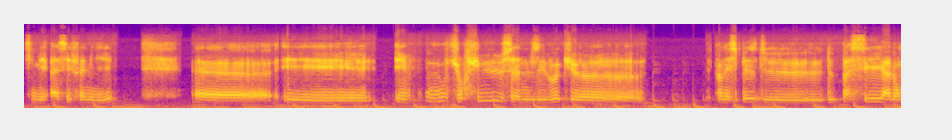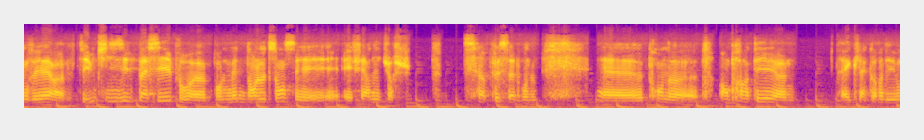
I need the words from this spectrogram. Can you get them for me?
qui m'est assez familier. Et, et nous, Turfu, ça nous évoque un espèce de, passé à l'envers. C'est utiliser le passé pour, pour le mettre dans l'autre sens et, faire du Turfu. C'est un peu ça pour nous. Prendre, emprunter avec l'accordéon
